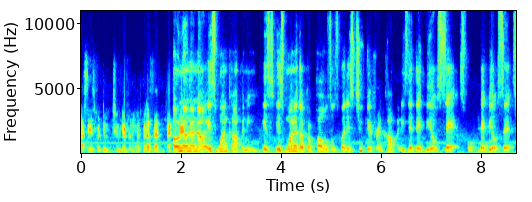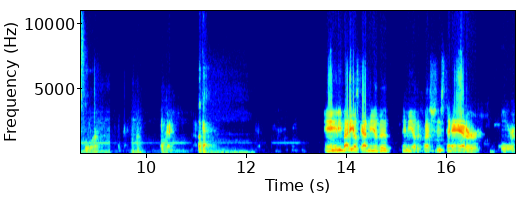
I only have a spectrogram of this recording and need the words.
I see it's for two, two different ones, but that's, that- that's. Oh, okay. no, no, no, it's one company. It's, it's one of the proposals, but it's two different companies that they build sets for, they build sets for. Okay. Okay. Anybody else got any other, any other questions to add or, or?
